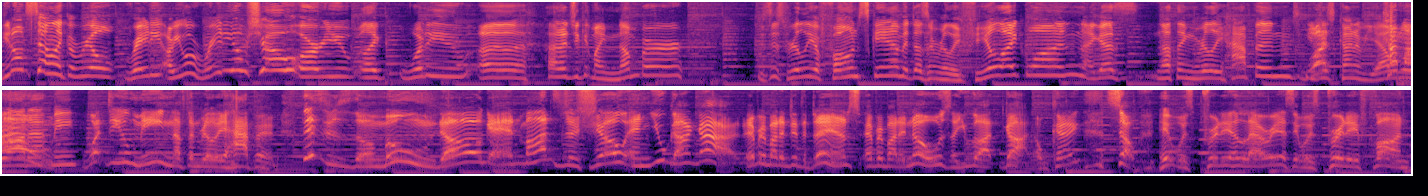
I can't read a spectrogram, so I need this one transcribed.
you don't sound like a real radio. Are you a radio show, or are you like? What are you? Uh, how did you get my number? Is this really a phone scam? It doesn't really feel like one. I guess nothing really happened. You What? just kind of yelled Come a lot on. at me. What do you mean nothing really happened? This is the Moon Dog and Monster Show, and you got got. Everybody did the dance. Everybody knows that you got got, okay? So, it was pretty hilarious. It was pretty fun.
